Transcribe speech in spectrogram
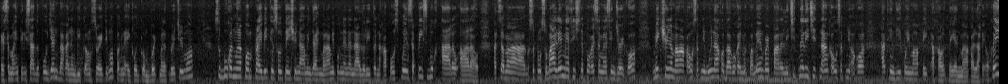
Kaya sa mga interesado po dyan, baka nandito ang swerte mo, pag na-code ko ang birth month at birth year mo, subukan mo na po ang private consultation namin dahil marami pong nananalo rito, nakapost po yan sa Facebook araw-araw. At sa mga gusto pong sumali, message na po kayo sa messenger ko. Make sure na makakausap niyo muna ako bago kayo magpa-member para legit na legit na ang kausap niyo ako at hindi po yung mga fake account na yan mga kalaki. Okay?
